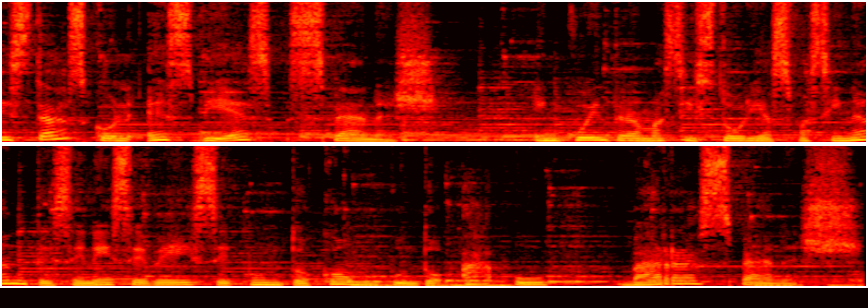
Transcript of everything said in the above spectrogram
Estás con SBS Spanish. Encuentra más historias fascinantes en sbs.com.au barra Spanish.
